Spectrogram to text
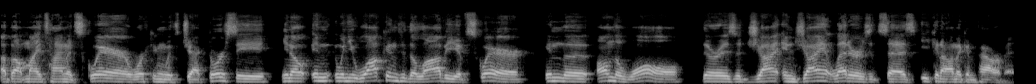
about my time at Square working with Jack Dorsey. You know, in, when you walk into the lobby of Square, in the on the wall there is a giant in giant letters it says economic empowerment.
